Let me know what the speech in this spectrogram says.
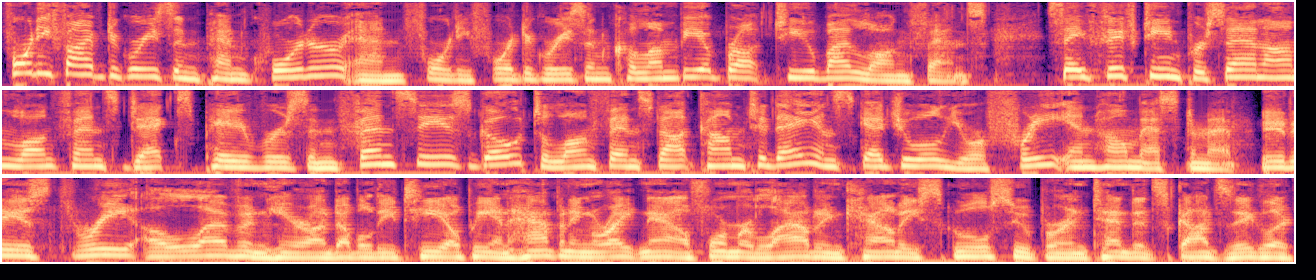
45 degrees in Penn Quarter, and 44 degrees in Columbia, brought to you by Long Fence. Save 15% on Long Fence decks, pavers, and fences. Go to longfence.com today and schedule your free in-home estimate. It is 311 here on WTOP and happening right now. Former Loudoun County School Superintendent Scott Ziegler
